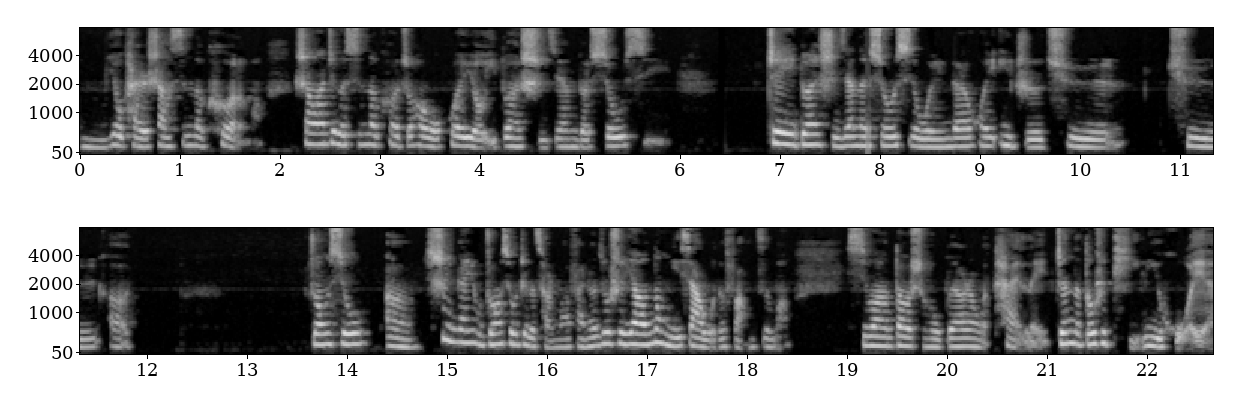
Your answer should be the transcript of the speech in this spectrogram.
嗯，又开始上新的课了嘛。上完这个新的课之后，我会有一段时间的休息。这一段时间的休息，我应该会一直去去呃。装修，嗯，是应该用“装修”这个词儿吗？反正就是要弄一下我的房子嘛。希望到时候不要让我太累，真的都是体力活耶。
